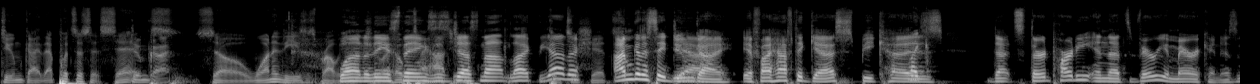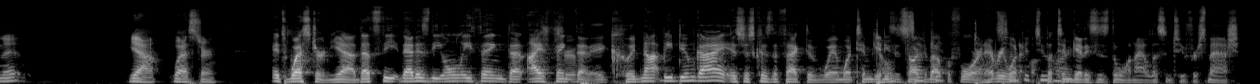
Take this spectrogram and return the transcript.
Doom Guy. That puts us at six. Doom Guy. So one of these is probably One of true. These things is just not Could- like the could other. shits. I'm gonna say Doom Yeah. Guy if I have to guess because Like- that's third party and that's very American, isn't it? Yeah, Western. It's Western, yeah. That's the that is the only thing that I It's think true. that it could not be Doom Guy is just because the fact of when what Tim Gettys has talked suck about it- before and everyone suck it else, too but Tim hard. Geddes is the one I listen to for Smash.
